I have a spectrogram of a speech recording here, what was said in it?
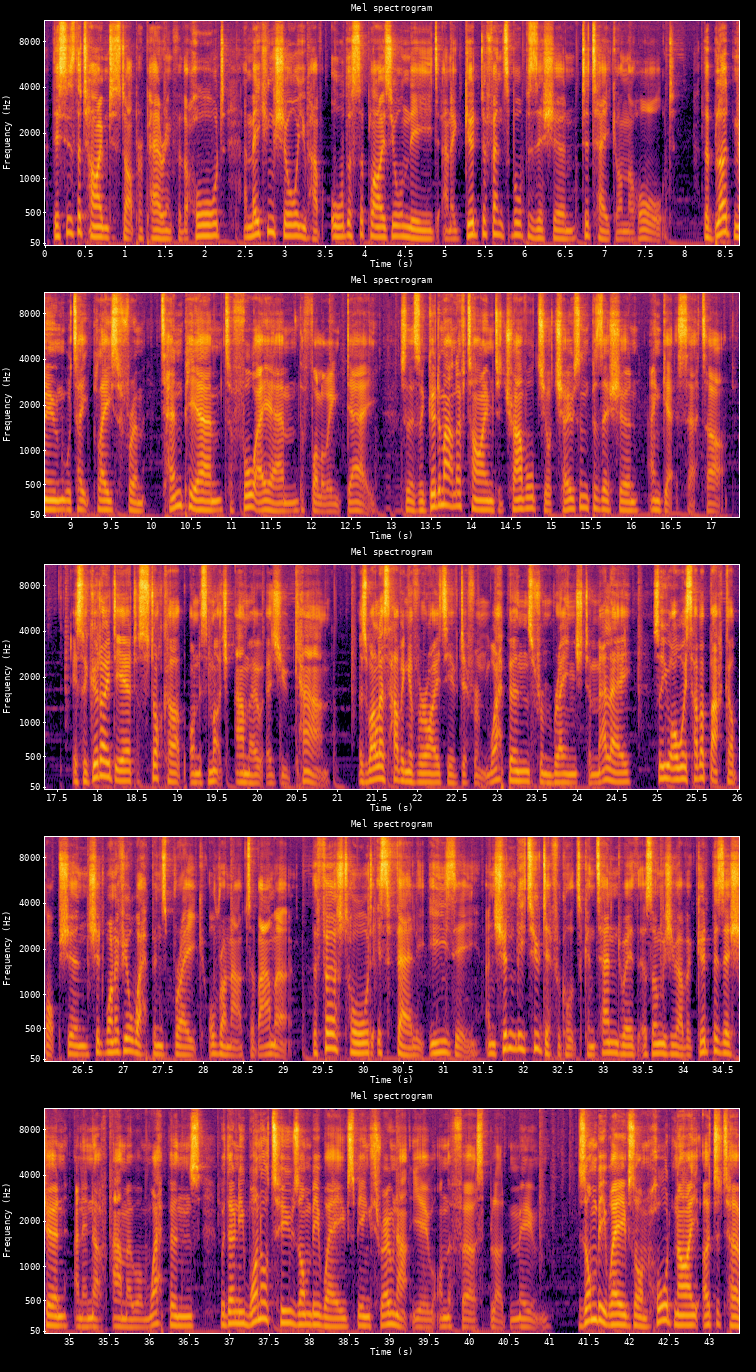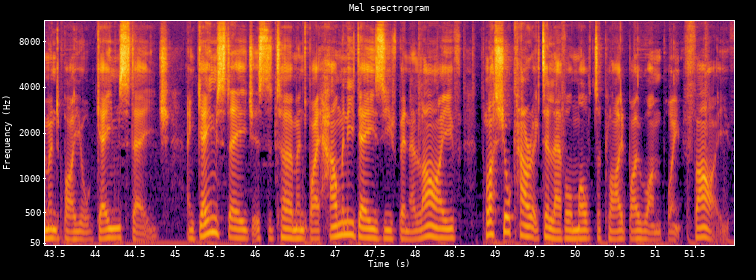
This is the time to start preparing for the horde and making sure you have all the supplies you'll need and a good defensible position to take on the horde. The blood moon will take place from 10pm to 4am the following day, so there's a good amount of time to travel to your chosen position and get set up it's a good idea to stock up on as much ammo as you can, as well as having a variety of different weapons from range to melee, so you always have a backup option should one of your weapons break or run out of ammo. The first horde is fairly easy, and shouldn't be too difficult to contend with as long as you have a good position and enough ammo and weapons, with only one or two zombie waves being thrown at you on the first blood moon. Zombie waves on Horde Night are determined by your game stage, and game stage is determined by how many days you've been alive, plus your character level multiplied by 1.5.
